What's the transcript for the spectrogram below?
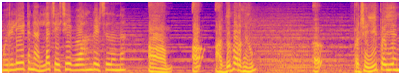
മുരളിയേട്ടനല്ല ചേച്ചിയെ വിവാഹം കഴിച്ചതെന്ന്? ആ അത് പറഞ്ഞു. പക്ഷെ ഈ പയ്യൻ?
